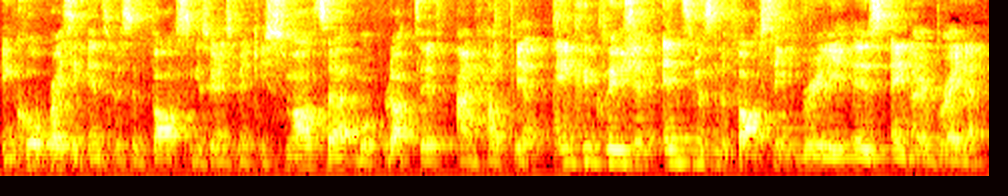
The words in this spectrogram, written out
Incorporating intermittent fasting is going to make you smarter, more productive and healthier. In conclusion, intermittent fasting really is a no-brainer.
